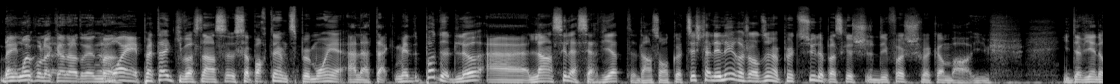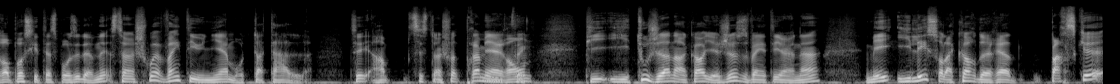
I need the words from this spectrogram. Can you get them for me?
Ben, Au moins pour le camp d'entraînement. Ouais, peut-être qu'il va se, lancer, se porter un petit peu moins à l'attaque. Mais pas de là à lancer la serviette dans son cas. Tu sais, je suis allé lire aujourd'hui un peu dessus, là, parce que je- des fois, je fais comme, bah, il, il deviendra pas ce qu'il était supposé devenir. C'est un choix 21e au total. Tu sais, c'est un choix de première Mm, ronde. Puis il est tout jeune encore, il a juste 21 ans, mais il est sur la corde raide. Parce que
